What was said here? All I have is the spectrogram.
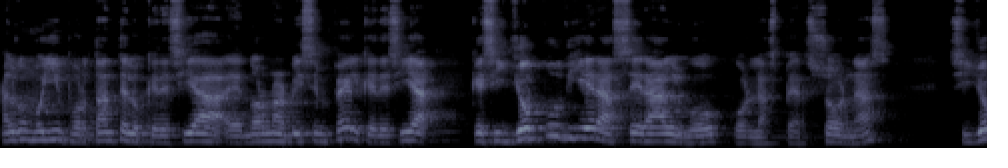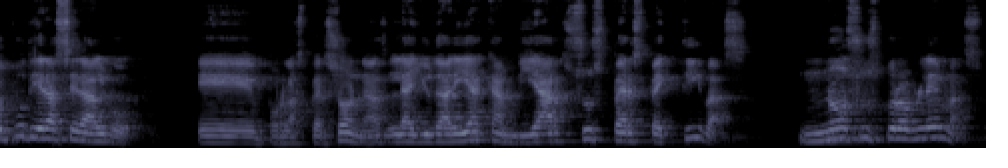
algo muy importante lo que decía eh, Norman Wiesenfeld, que decía que si yo pudiera hacer algo con las personas, si yo pudiera hacer algo eh, por las personas, le ayudaría a cambiar sus perspectivas no sus problemas.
